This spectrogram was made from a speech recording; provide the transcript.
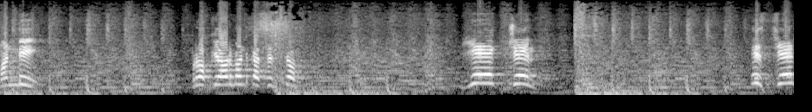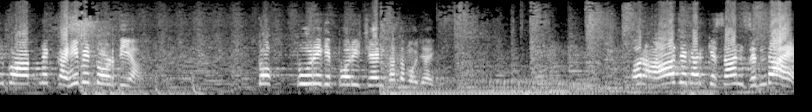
मंडी प्रोक्योरमेंट का सिस्टम ये एक चेन। इस चेन को आपने कहीं भी तोड़ दिया तो पूरी की पूरी चेन खत्म हो जाएगी। और आज अगर किसान ज़िंदा है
